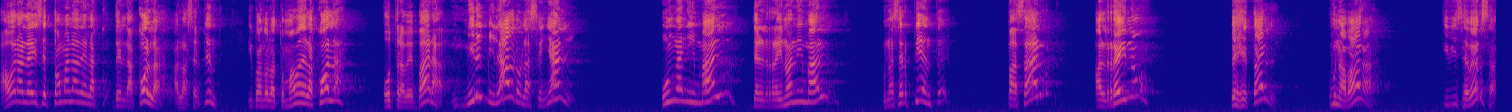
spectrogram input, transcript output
Ahora le dice, tómala de la, de la cola a la serpiente. Y cuando la tomaba de la cola, otra vez vara. Mire el milagro, la señal. Un animal del reino animal, una serpiente, pasar al reino vegetal, una vara, y viceversa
